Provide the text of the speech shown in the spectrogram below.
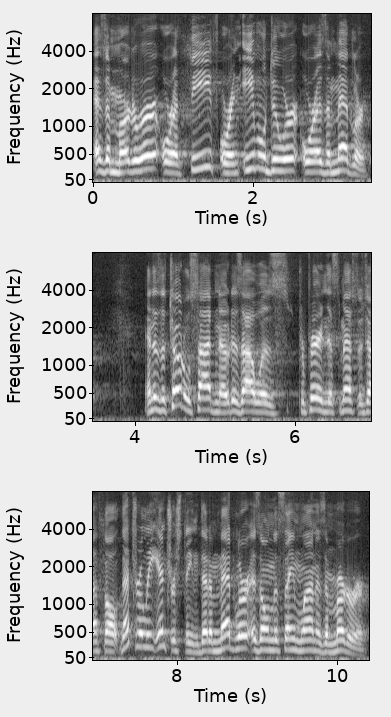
as a murderer or a thief or an evildoer or as a meddler. And as a total side note, as I was preparing this message, I thought that's really interesting that a meddler is on the same line as a murderer.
